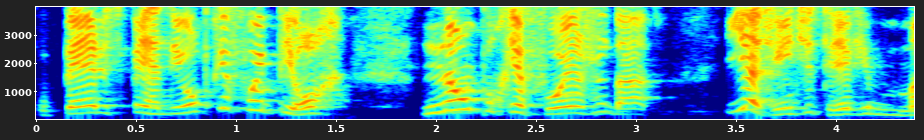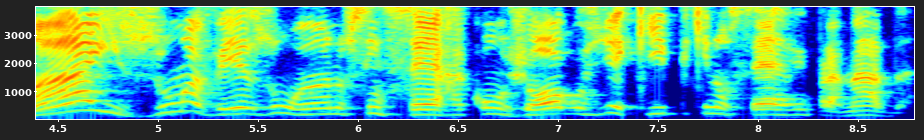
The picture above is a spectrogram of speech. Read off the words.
O Pérez perdeu porque foi pior, não porque foi ajudado. E a gente teve mais uma vez um ano se encerra com jogos de equipe que não servem para nada,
